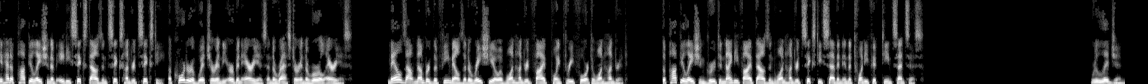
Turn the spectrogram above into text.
it had a population of 86,660, a quarter of which are in the urban areas and the rest are in the rural areas. Males outnumbered the females at a ratio of 105.34 to 100. The population grew to 95,167 in the 2015 census. Religion.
